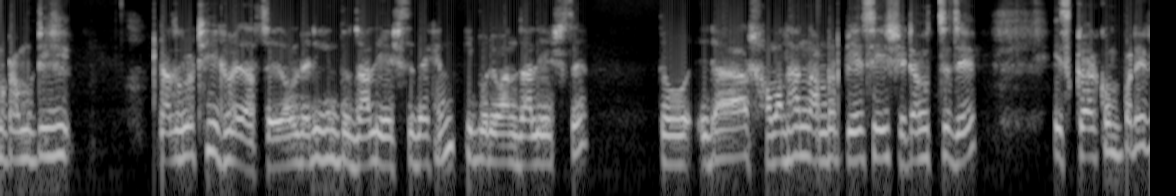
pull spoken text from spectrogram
মোটামুটি গাছগুলো ঠিক হয়ে যাচ্ছে। অলরেডি কিন্তু জালি এসছে, দেখেন কি পরিমাণ জালি এসছে। তো এটা সমাধান আমরা পেয়েছি, সেটা হচ্ছে যে স্কোয়ার কোম্পানির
